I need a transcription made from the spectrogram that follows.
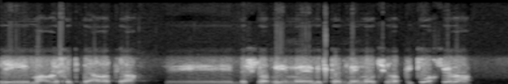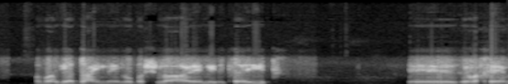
היא מערכת בהרצה. היא בשלבים מתקדמים מאוד של הפיתוח שלה, אבל היא עדיין לא בשלה מבצעית, ולכן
